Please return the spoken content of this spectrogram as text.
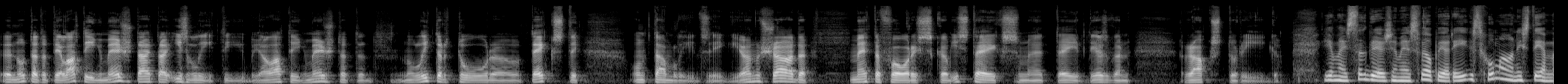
nu, tad, tad tie latīņu meži, tā ir tā izglītība, ja latīņu meži, tad, tad nu, literatūra, teksti un tam līdzīgi. Ja? Nu, šāda metaforiska izteiksme te ir diezgan raksturīga. Ja mēs atgriežamies vēl pie Rīgas humanistiem,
